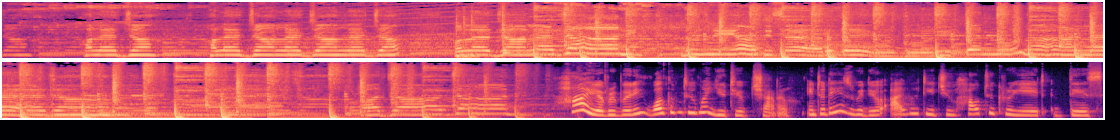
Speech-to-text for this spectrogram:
जा, हले जा हले जा, ले जा ले जा, हले जा, ले जानी दुनिया दी सैर ते Hi everybody, welcome to my YouTube channel. In today's video, I will teach you how to create this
